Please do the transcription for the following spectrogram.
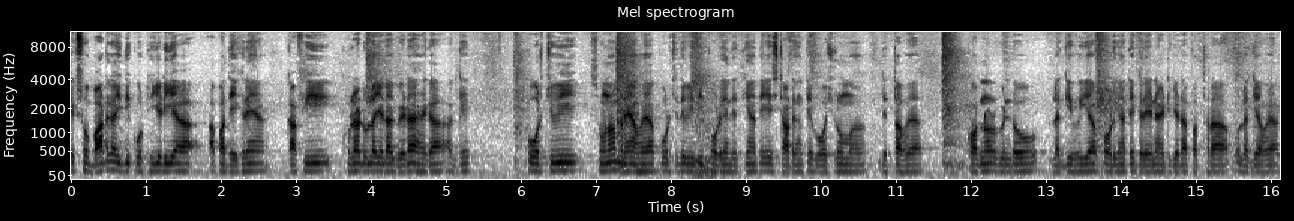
162 ਗਜ ਦੀ ਕੋਠੀ ਜਿਹੜੀ ਆ, ਆਪਾਂ ਦੇਖ ਰਹੇ ਆ ਕਾਫੀ ਖੁੱਲਾ ਡੁੱਲਾ ਜਿਹੜਾ ਵਿਹੜਾ ਹੈਗਾ ਅੱਗੇ। ਪੋਰਚ ਵੀ ਸੋਹਣਾ ਬਣਿਆ ਹੋਇਆ। ਪੋਰਚ ਦੇ ਵਿੱਚ ਦੀ ਪੌੜੀਆਂ ਦਿੱਤੀਆਂ ਤੇ ਇਹ ਸਟਾਰਟਿੰਗ ਤੇ ਵਾਸ਼ਰੂਮ ਦਿੱਤਾ ਹੋਇਆ। ਕਾਰਨਰ ਵਿੰਡੋ ਲੱਗੀ ਹੋਈ ਆ। ਪੌੜੀਆਂ ਤੇ ਗ੍ਰੇਨਾਈਟ ਜਿਹੜਾ ਪੱਥਰ ਆ, ਉਹ ਲੱਗਿਆ ਹੋਇਆ।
